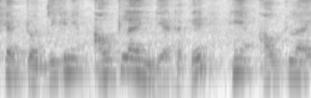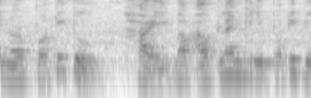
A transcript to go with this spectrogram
ক্ষেত্ৰত যিখিনি আউটলাইন দিয়া থাকে সেই আউটলাইনৰ প্ৰতিটো শাৰী বা আউটলাইনখিনি প্ৰতিটো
